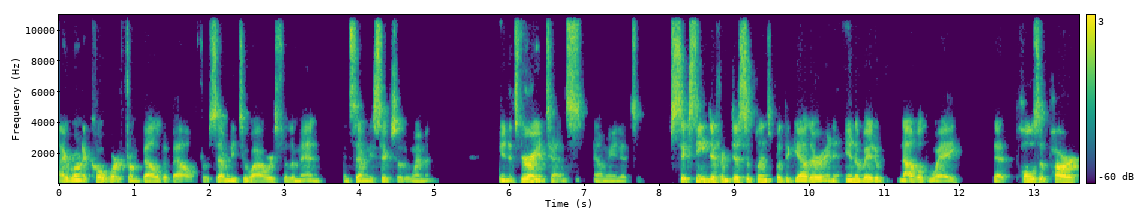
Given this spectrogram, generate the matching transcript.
I run a cohort from bell to bell for 72 hours for the men and 76 for the women. And it's very intense. I mean, it's 16 different disciplines put together in an innovative, novel way that pulls apart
